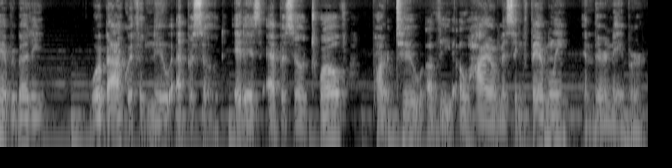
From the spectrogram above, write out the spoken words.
Hey, everybody. We're back with a new episode. It is episode 12, part 2 of the Ohio Missing Family and Their Neighbor.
